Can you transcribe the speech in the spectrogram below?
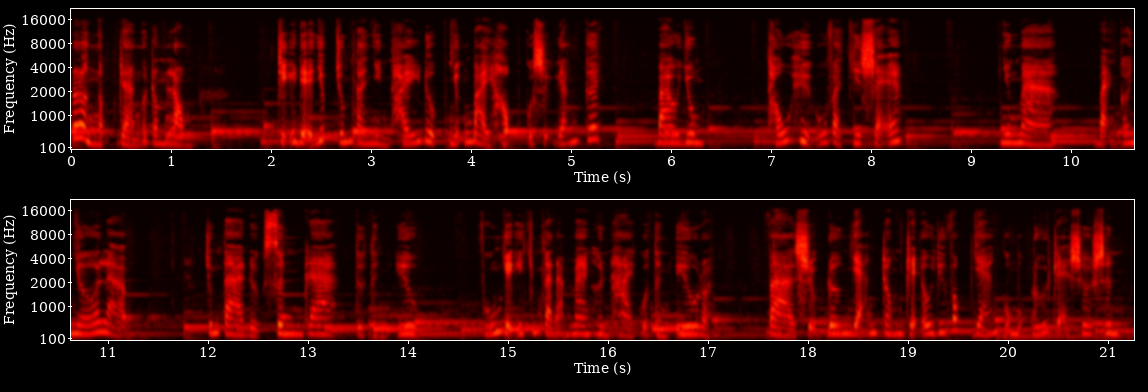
rất là ngập tràn ở trong lòng. Chỉ để giúp chúng ta nhìn thấy được những bài học của sự gắn kết, bao dung, thấu hiểu và chia sẻ. Nhưng mà bạn có nhớ là chúng ta được sinh ra từ tình yêu? Vốn dĩ chúng ta đã mang hình hài của tình yêu rồi và sự đơn giản trong trẻo dưới vóc dáng của một đứa trẻ sơ sinh.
